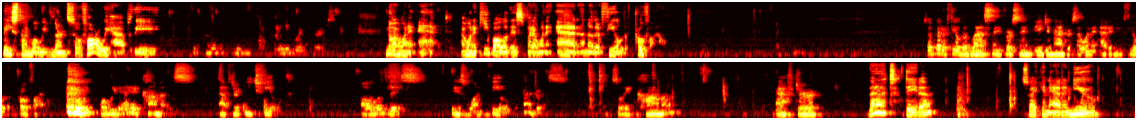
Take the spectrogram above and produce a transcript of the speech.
Based on what we've learned so far, we have the, no, I want to add. I want to keep all of this, but I want to add another field of profile. So I've got a field of last name, first name, age, and address. I want to add a new field of profile. well, we've added commas after each field. All of this is one field, address. So a comma after that data, so I can add a new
